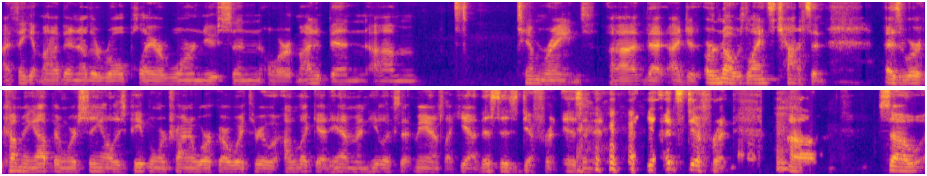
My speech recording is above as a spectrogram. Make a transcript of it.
I think it might have been another role player, Warren Newson, or it might have been um, Tim Raines uh, that I just, or no, it was Lance Johnson as we're coming up and we're seeing all these people and we're trying to work our way through, I look at him and he looks at me and it's like, yeah, this is different, isn't it? yeah, it's different. Um, so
